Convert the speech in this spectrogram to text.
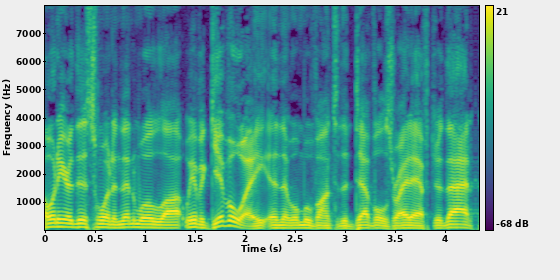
I want to hear this one, and then we'll uh, we have a giveaway, and then we'll move on to the Devils right after that.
